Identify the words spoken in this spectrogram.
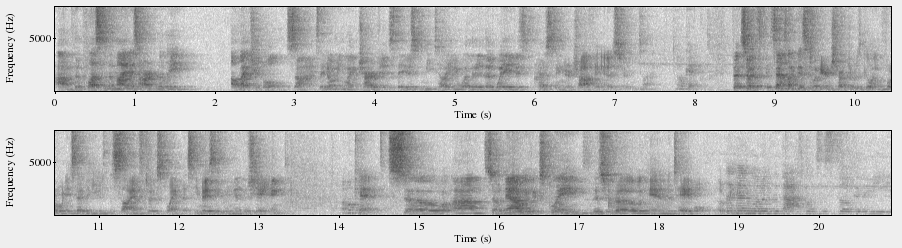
Um, the plus and the minus aren't really electrical signs. They don't mean like charges. They just mean tell you whether the wave is cresting or troughing at a certain time. Okay. But so it sounds like this is what your instructor was going for when he said to use the signs to explain this. He basically meant the shading. Okay, so um, so now we've explained this row in the table over And here. then one of the back ones is still gonna be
